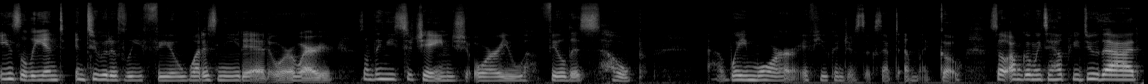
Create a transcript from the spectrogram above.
easily and intuitively feel what is needed or where something needs to change or you feel this hope uh, way more if you can just accept and let go. So I'm going to help you do that.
